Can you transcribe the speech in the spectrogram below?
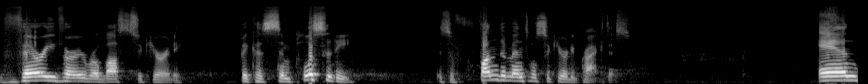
very, very robust security. Because simplicity is a fundamental security practice. And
